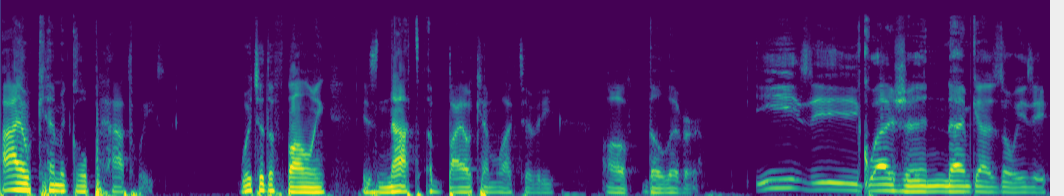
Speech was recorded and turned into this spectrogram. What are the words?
biochemical pathways. Which of the following is not a biochemical activity of the liver? Easy question. Damn, guys, so easy.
